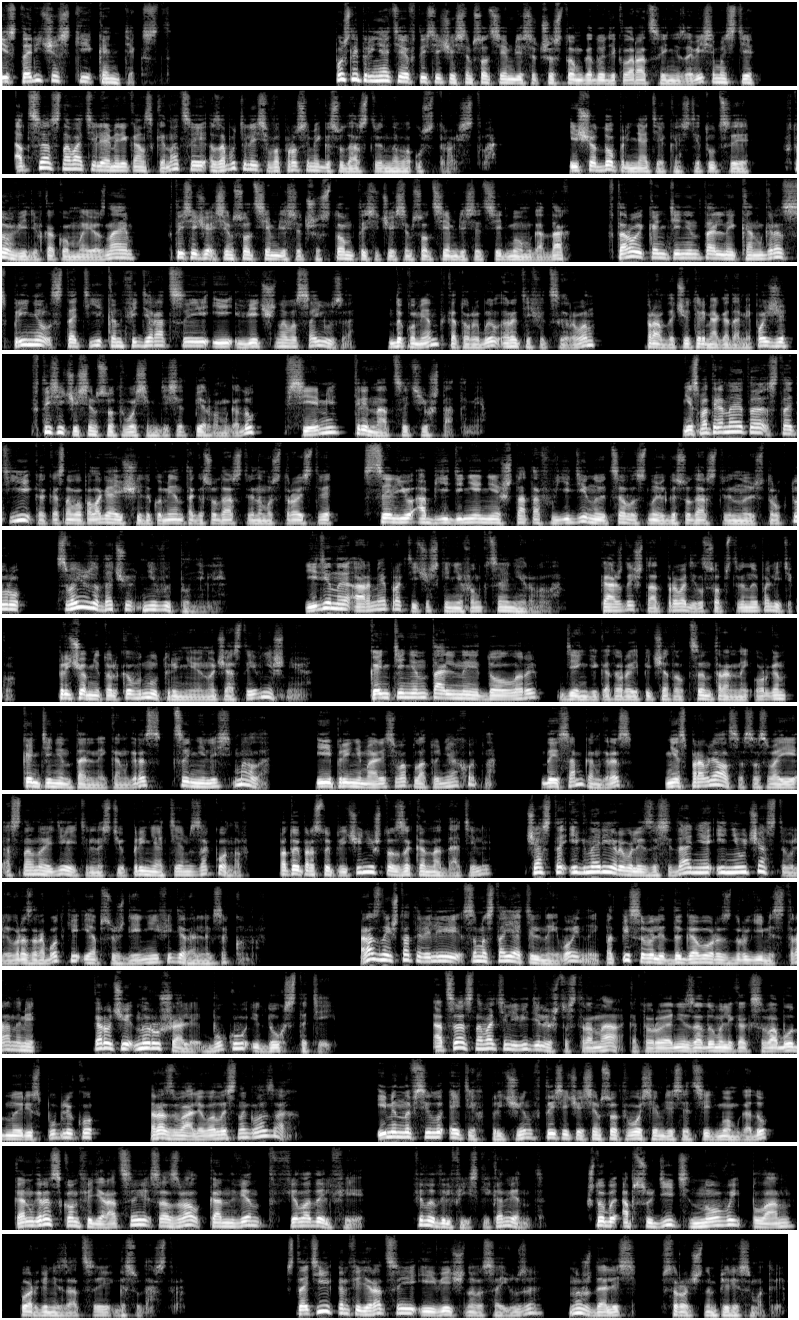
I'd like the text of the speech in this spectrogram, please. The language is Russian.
Исторический контекст После принятия в 1776 году Декларации независимости отцы-основатели американской нации озаботились вопросами государственного устройства. Еще до принятия Конституции в том виде, в каком мы ее знаем, в 1776-1777 годах Второй континентальный конгресс принял статьи Конфедерации и Вечного Союза, документ, который был ратифицирован, правда, четырьмя годами позже, в 1781 году всеми 13 штатами. Несмотря на это, статьи, как основополагающий документ о государственном устройстве с целью объединения штатов в единую целостную государственную структуру, свою задачу не выполнили. Единая армия практически не функционировала. Каждый штат проводил собственную политику, причем не только внутреннюю, но часто и внешнюю. Континентальные доллары, деньги, которые печатал центральный орган, континентальный конгресс, ценились мало и принимались в оплату неохотно. Да и сам конгресс не справлялся со своей основной деятельностью принятием законов, по той простой причине, что законодатели часто игнорировали заседания и не участвовали в разработке и обсуждении федеральных законов. Разные штаты вели самостоятельные войны, подписывали договоры с другими странами, короче, нарушали букву и дух статей. Отцы-основатели видели, что страна, которую они задумали как свободную республику, разваливалась на глазах. Именно в силу этих причин в 1787 году Конгресс конфедерации созвал конвент в Филадельфии, Филадельфийский конвент, чтобы обсудить новый план по организации государства. Статьи конфедерации и Вечного Союза нуждались в срочном пересмотре.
